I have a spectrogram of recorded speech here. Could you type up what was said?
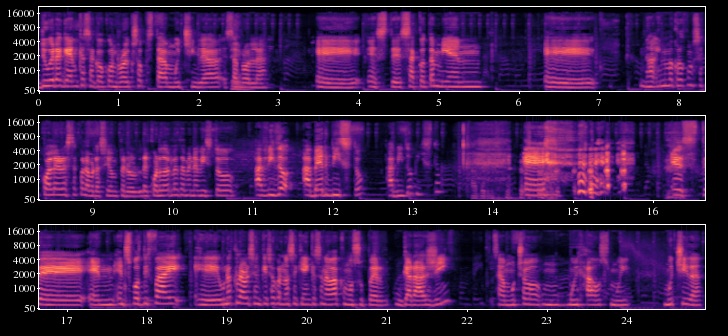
Do It Again que sacó con Roxop está muy chingada esa rola. Eh, este, sacó también... Eh, no, y no me acuerdo cómo sé cuál era esta colaboración, pero recuerdo haberla también ha visto, ha habido, haber visto, ¿ha habido visto? Eh, este, en, Spotify, eh, una colaboración que hizo con no sé quién que sonaba como super garagey, o sea, mucho, muy house, muy, muy chida,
